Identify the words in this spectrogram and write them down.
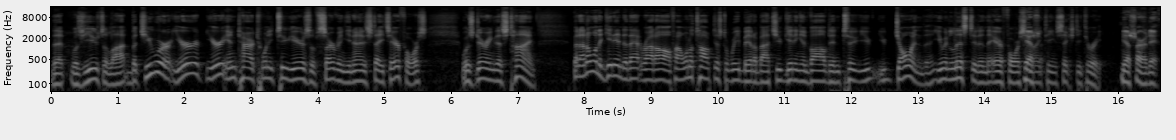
that was used a lot. But you were your your entire 22 years of serving the United States Air Force was during this time. But I don't want to get into that right off. I want to talk just a wee bit about you getting involved into you. You joined the you enlisted in the Air Force in Yes, sir. 1963. Yes, sir, I did.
